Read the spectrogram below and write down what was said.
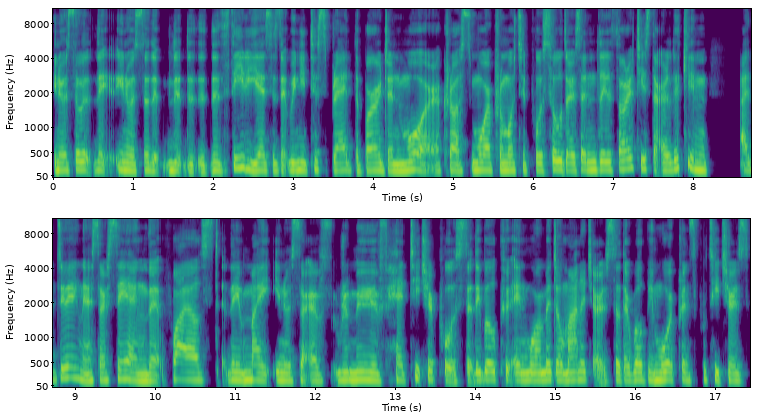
You know so the you know so the, the, the theory is is that we need to spread the burden more across more promoted post holders and the authorities that are looking at doing this are saying that whilst they might you know sort of remove head teacher posts that they will put in more middle managers. So there will be more principal teachers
